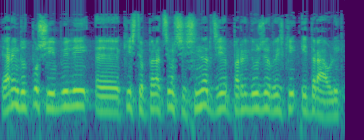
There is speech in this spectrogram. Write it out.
e ha renduto possibili eh, queste operazioni in sinergia per ridurre i rischi idraulici.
